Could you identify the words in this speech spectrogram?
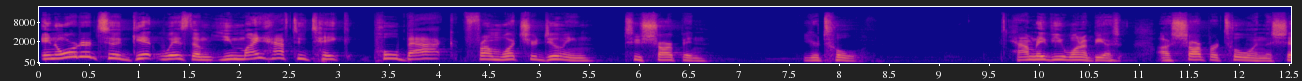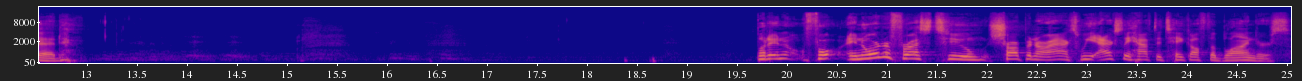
in order to get wisdom, you might have to take pull back from what you're doing to sharpen your tool. How many of you want to be a, a sharper tool in the shed? But in, for, in order for us to sharpen our axe, we actually have to take off the blinders.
